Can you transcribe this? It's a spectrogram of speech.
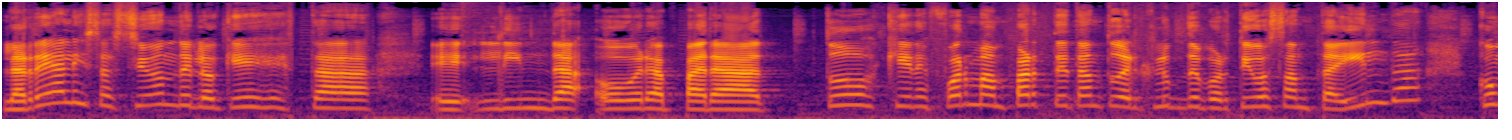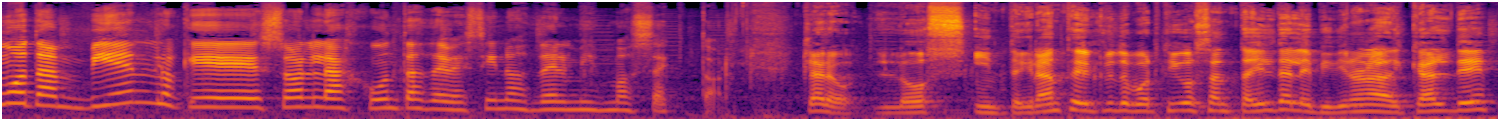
la realización de lo que es esta eh, linda obra para todos quienes forman parte tanto del Club Deportivo Santa Hilda como también lo que son las juntas de vecinos del mismo sector. Claro, los integrantes del Club Deportivo Santa Hilda le pidieron al alcalde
